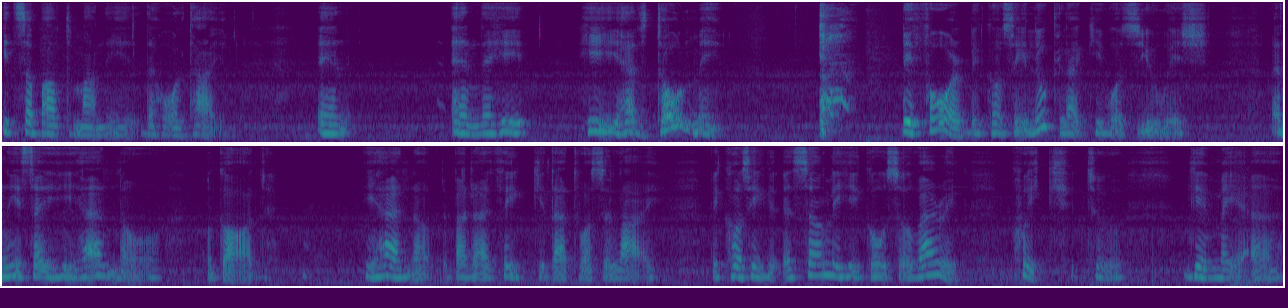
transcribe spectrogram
It's about money the whole time. And and he he had told me before because he looked like he was Jewish and he said he had no God. He had not, but I think that was a lie because he suddenly he goes so very quick to give me a,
